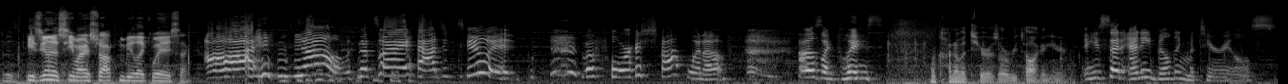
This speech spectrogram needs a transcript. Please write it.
That is He's gonna see my shop and be like, wait a second. I know. That's why I had to do it before a shop went up. I was like, please. What kind of materials are we talking here? He said any building materials.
